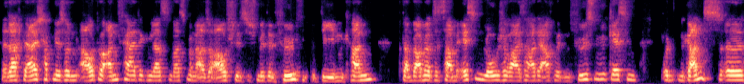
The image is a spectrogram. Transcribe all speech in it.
er sagt, ja, ich habe mir so ein Auto anfertigen lassen, was man also ausschließlich mit den Füßen bedienen kann. Dann waren wir zusammen essen. Logischerweise hat er auch mit den Füßen gegessen. Und ein ganz äh,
